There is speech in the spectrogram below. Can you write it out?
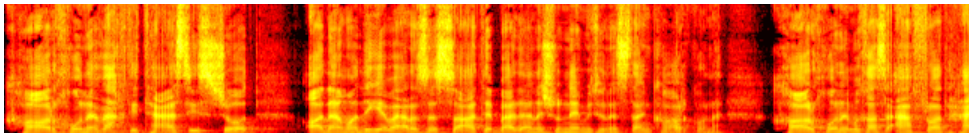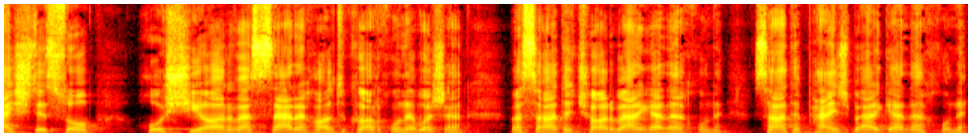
کارخونه وقتی تأسیس شد آدما دیگه بر اساس ساعت بدنشون نمی‌تونستن کار کنن. کارخونه می‌خواست افراد هشت صبح هوشیار و سرحال تو کارخونه باشن و ساعت چهار برگردن خونه ساعت پنج برگردن خونه.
